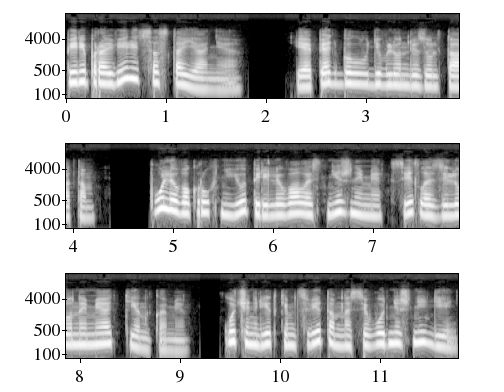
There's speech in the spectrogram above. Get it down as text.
Перепроверить состояние. И опять был удивлен результатом. Поле вокруг нее переливалось нежными светло-зелеными оттенками, очень редким цветом на сегодняшний день,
